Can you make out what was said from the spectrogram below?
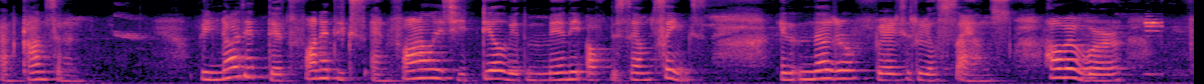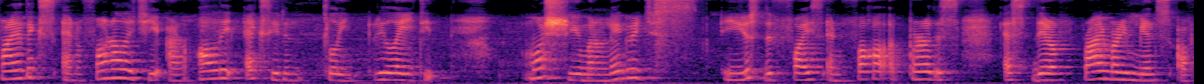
and consonants. We noted that phonetics and phonology deal with many of the same things in another very real sense. However, phonetics and phonology are only accidentally related. Most human languages use the voice and vocal apparatus as their primary means of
